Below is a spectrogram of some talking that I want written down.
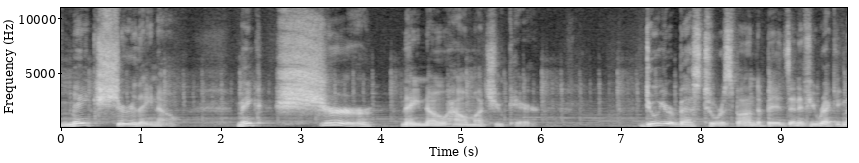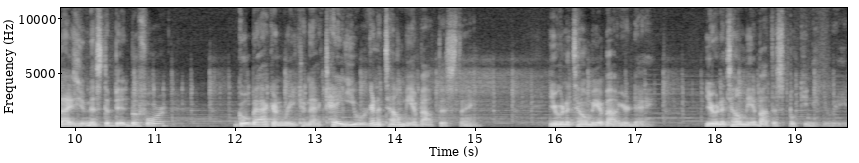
Make sure they know. Make sure they know how much you care. Do your best to respond to bids, and if you recognize you missed a bid before, go back and reconnect. Hey, you were going to tell me about this thing. You were going to tell me about your day. You're going to tell me about this book you need to read.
